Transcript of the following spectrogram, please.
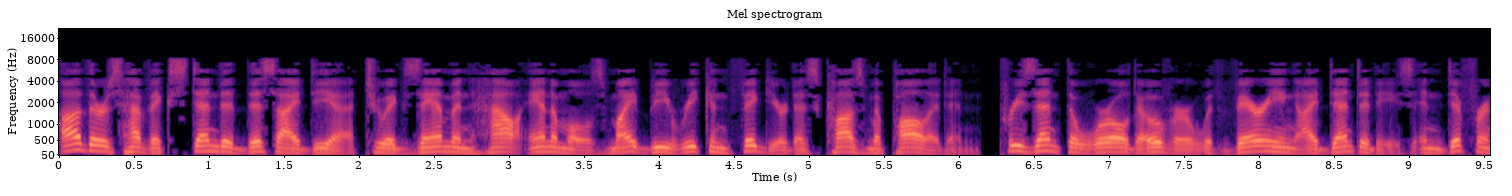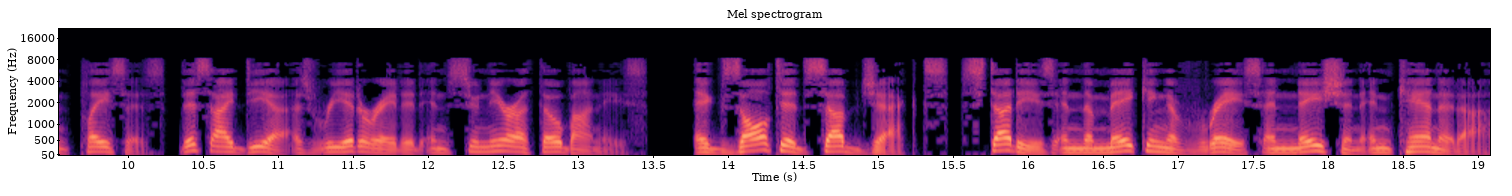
Others have extended this idea to examine how animals might be reconfigured as cosmopolitan, present the world over with varying identities in different places. This idea is reiterated in Sunera Thobani's Exalted Subjects, Studies in the Making of Race and Nation in Canada,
